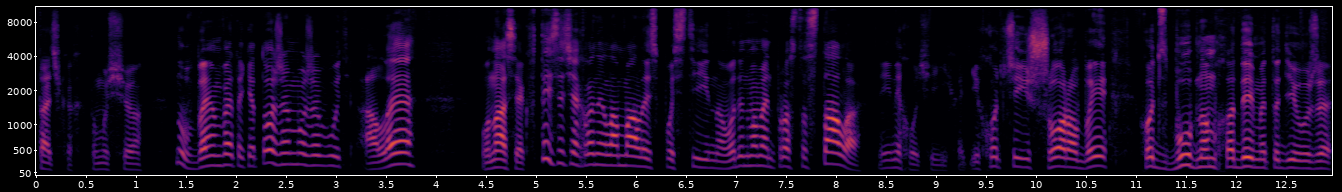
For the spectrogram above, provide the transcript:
тачках. Тому що ну, в BMW таке теж може бути, але у нас як в тисячах вони ламались постійно. В один момент просто стала і не хоче їхати. І хоч і що роби, хоч з бубном ходи, ми тоді вже.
